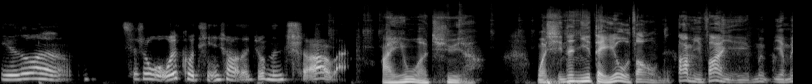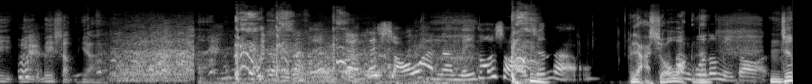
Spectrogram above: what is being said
一顿，其实我胃口挺小的，就能吃二碗。哎呦我去呀！我寻思你得肉造呢，大米饭也没也没没没省下。两个小碗呢，没多少，真的。俩小碗锅都没到。你这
